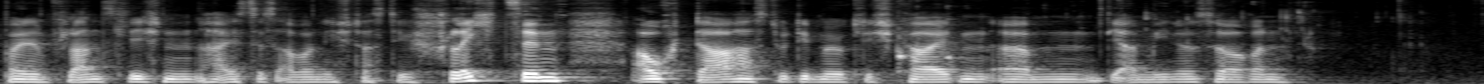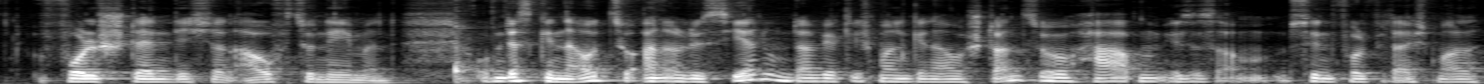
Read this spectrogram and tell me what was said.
Bei den pflanzlichen heißt es aber nicht, dass die schlecht sind. Auch da hast du die Möglichkeiten, ähm, die Aminosäuren vollständig dann aufzunehmen. Um das genau zu analysieren, um da wirklich mal einen genauen Stand zu haben, ist es sinnvoll, vielleicht mal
